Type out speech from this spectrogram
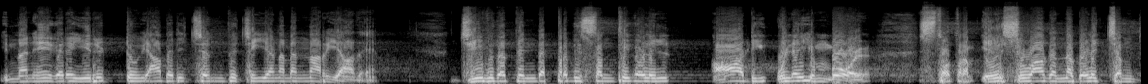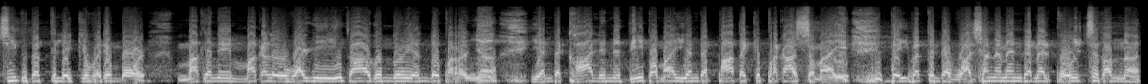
ഇന്ന് അനേകരെ ഇരുട്ട് വ്യാപരിച്ചെന്ത് ചെയ്യണമെന്നറിയാതെ ജീവിതത്തിന്റെ പ്രതിസന്ധികളിൽ ആടി ഉലയുമ്പോൾ സ്തോത്രം യേശുവാകുന്ന വെളിച്ചം ജീവിതത്തിലേക്ക് വരുമ്പോൾ മകനെ മകളെ വഴി ഇതാകുന്നു എന്ന് പറഞ്ഞ് എന്റെ കാലിന് ദീപമായി എന്റെ പാതയ്ക്ക് പ്രകാശമായി ദൈവത്തിന്റെ വചനം എന്റെ മേൽ പൊഴിച്ചു തന്ന്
